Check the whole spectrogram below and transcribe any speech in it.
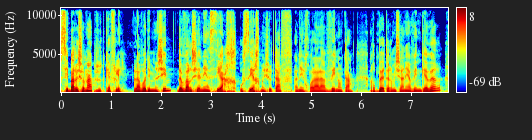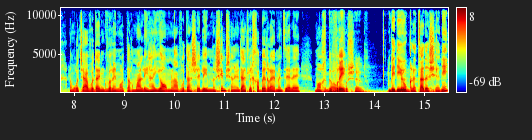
סיבה ראשונה, פשוט כיף לי לעבוד עם נשים. דבר שני, השיח הוא שיח משותף, אני יכולה להבין אותה הרבה יותר משאני אבין גבר, למרות שהעבודה עם גברים מאוד תרמה לי היום לעבודה שלי עם נשים, שאני יודעת לחבר להם את זה למוח גברי. מה הוא חושב. בדיוק, כן. לצד השני,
